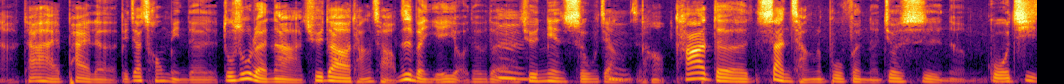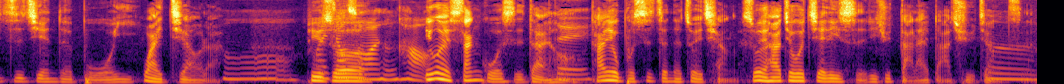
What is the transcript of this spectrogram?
啊，她还派了比较聪明的读书人啊，去到唐朝，日本也有，对不对？嗯、去念书这样子哈、嗯。他的擅长的部分呢，就是呢。国际之间的博弈、外交啦，哦，譬如说手腕很好，因为三国时代哈，他又不是真的最强，所以他就会借力使力去打来打去这样子。嗯、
